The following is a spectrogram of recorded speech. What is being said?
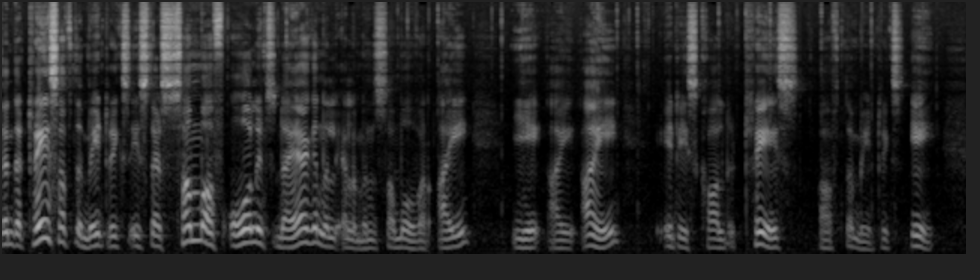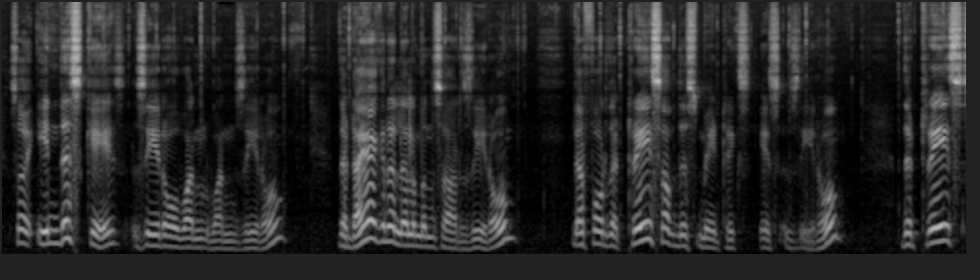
then the trace of the matrix is the sum of all its diagonal elements sum over i A i i it is called the trace of the matrix A. So, in this case 0 1 1 0 the diagonal elements are 0 therefore, the trace of this matrix is 0 the trace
